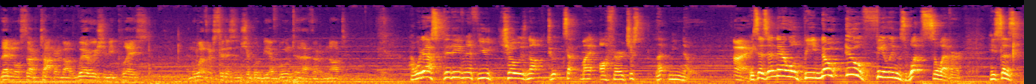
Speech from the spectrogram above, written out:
then we'll start talking about where we should be placed and whether citizenship would be a boon to that or not. I would ask that even if you chose not to accept my offer, just let me know. Aye. He says, and there will be no ill feelings whatsoever. He says,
